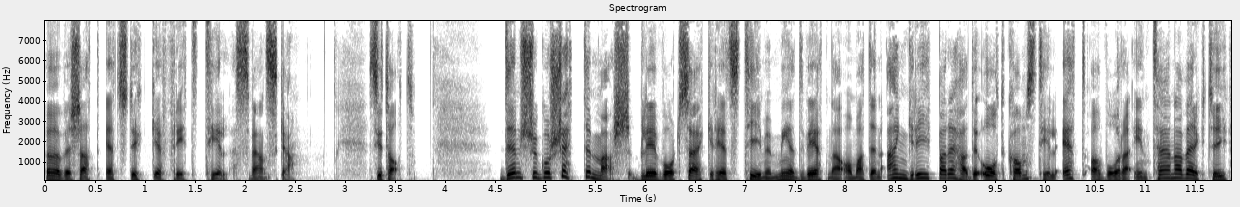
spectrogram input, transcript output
översatt ett stycke fritt till svenska. Citat. Den 26 mars blev vårt säkerhetsteam medvetna om att en angripare hade åtkomst till ett av våra interna verktyg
